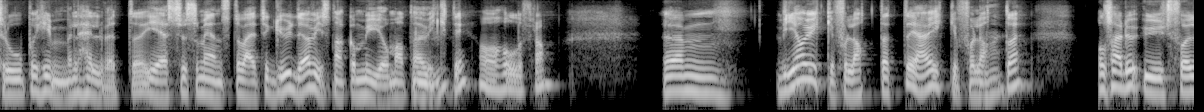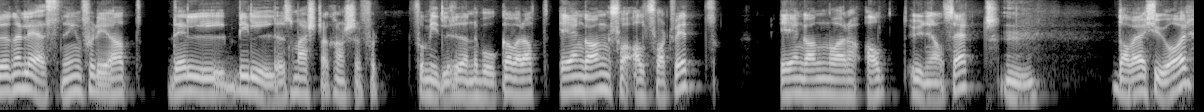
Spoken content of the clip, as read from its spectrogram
tro på himmel, helvete, Jesus som eneste vei til Gud, det har vi snakka mye om at det er mhm. viktig å holde fram. Um, vi har jo ikke forlatt dette, jeg har ikke forlatt det. Og så er det jo utfordrende lesning fordi at det bildet som Erstad kanskje formidler i denne boka, var at en gang så var alt svart-hvitt. En gang var alt unyansert. Da var jeg 20 år.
